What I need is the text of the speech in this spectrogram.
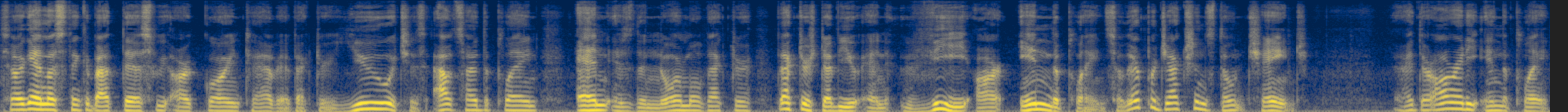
So again, let's think about this. We are going to have a vector u, which is outside the plane, n is the normal vector. Vectors w and v are in the plane, so their projections don't change. Right? They're already in the plane.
